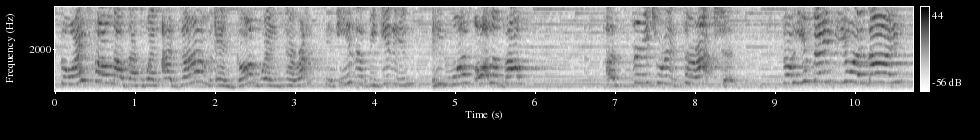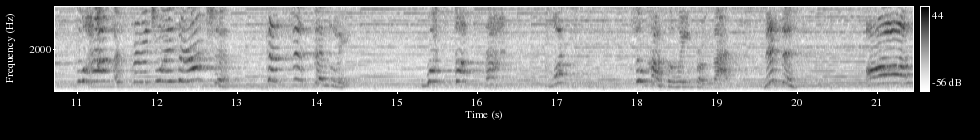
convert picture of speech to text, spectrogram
so I found out that when Adam and God were interacting in the beginning, it was all about a spiritual interaction. So He made you and I to have a spiritual interaction consistently. What stopped that? What took us away from that? This is all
